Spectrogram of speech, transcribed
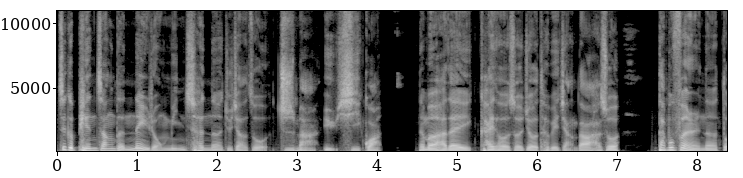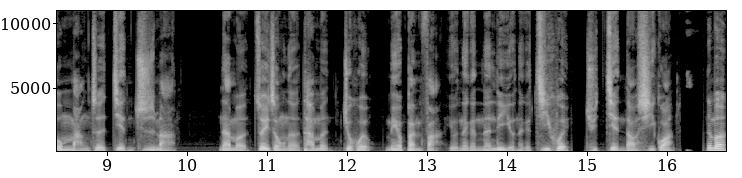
这个篇章的内容名称呢，就叫做芝麻与西瓜。那么他在开头的时候就特别讲到，他说，大部分人呢都忙着捡芝麻。那么最终呢，他们就会没有办法有那个能力、有那个机会去捡到西瓜。那么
